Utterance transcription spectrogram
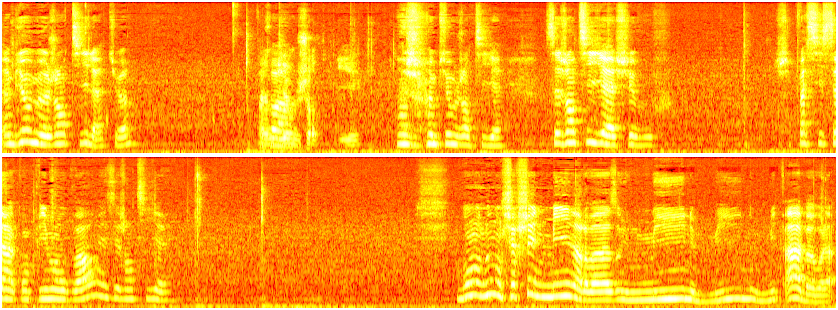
Un biome gentil là, tu vois. Un Enfin, biome gentil. Un biome gentillet. C'est gentillet chez vous. Je sais pas si c'est un compliment ou pas, mais c'est gentillet. Bon, nous on cherchait une mine à la base. Une mine, une mine, une mine. Ah bah voilà,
